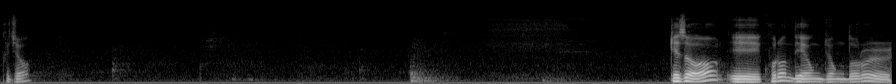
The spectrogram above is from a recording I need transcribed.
그죠? 그래서 예, 그런 내용 정도를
